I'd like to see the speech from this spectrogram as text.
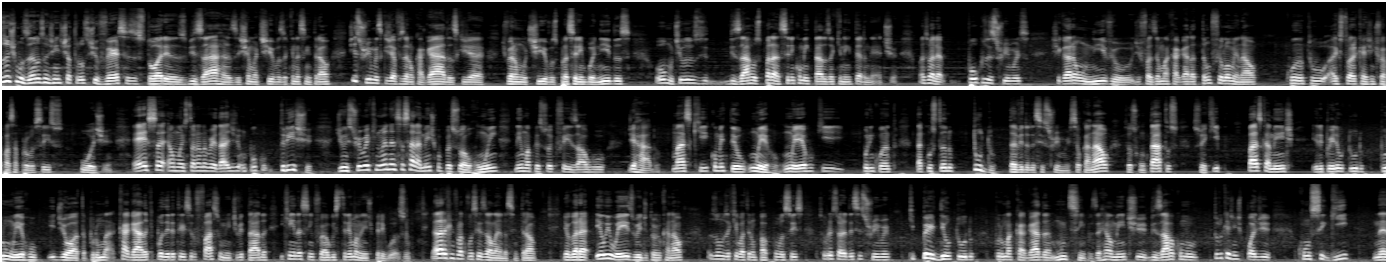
Nos últimos anos a gente já trouxe diversas histórias bizarras e chamativas aqui na Central de streamers que já fizeram cagadas, que já tiveram motivos para serem banidos ou motivos bizarros para serem comentados aqui na internet. Mas olha, poucos streamers chegaram a um nível de fazer uma cagada tão fenomenal quanto a história que a gente vai passar para vocês hoje. Essa é uma história, na verdade, um pouco triste de um streamer que não é necessariamente uma pessoa ruim, nem uma pessoa que fez algo de errado, mas que cometeu um erro. Um erro que, por enquanto, está custando tudo da vida desse streamer: seu canal, seus contatos, sua equipe. Basicamente, ele perdeu tudo por um erro idiota, por uma cagada que poderia ter sido facilmente evitada e que ainda assim foi algo extremamente perigoso. Galera, quem fala com vocês é o Lion da Central, e agora eu e o Waze, o editor do canal, nós vamos aqui bater um papo com vocês sobre a história desse streamer que perdeu tudo por uma cagada muito simples. É realmente bizarro como tudo que a gente pode conseguir né,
